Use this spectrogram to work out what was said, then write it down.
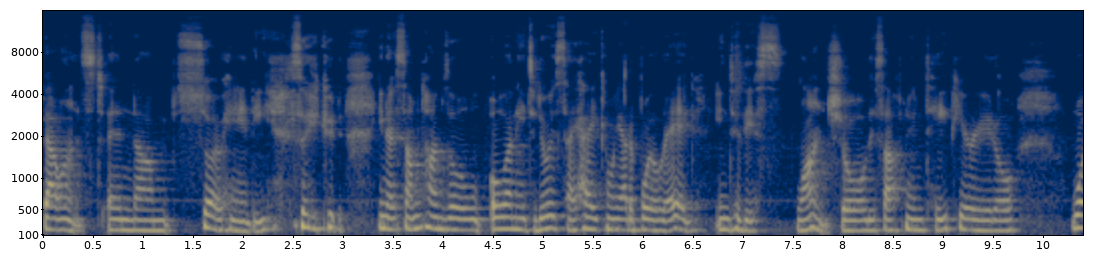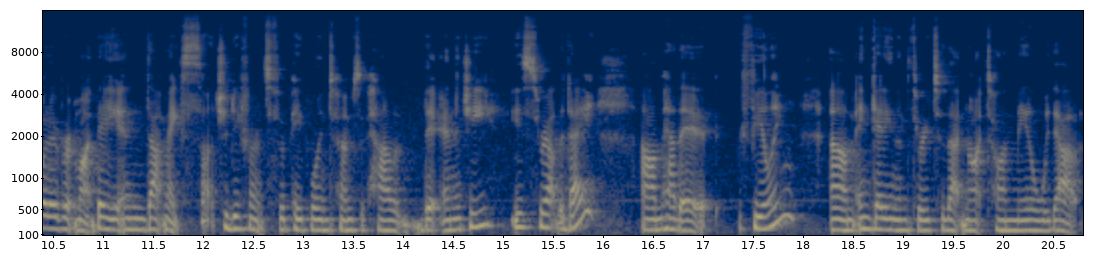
balanced and um, so handy. So you could, you know, sometimes all, all I need to do is say, hey, can we add a boiled egg into this lunch or this afternoon tea period or whatever it might be. And that makes such a difference for people in terms of how their energy is throughout the day, um, how they're feeling, um, and getting them through to that nighttime meal without,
